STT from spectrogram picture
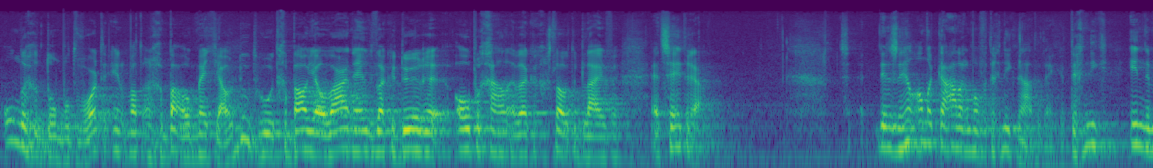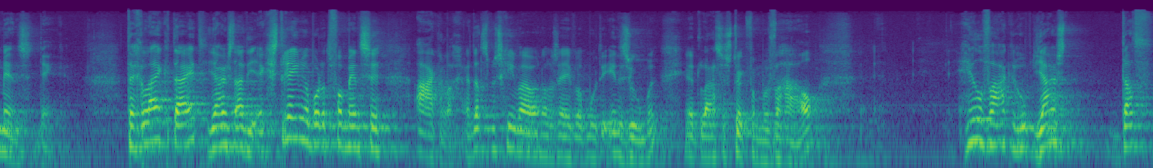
ondergedompeld wordt in wat een gebouw met jou doet. Hoe het gebouw jou waarneemt, welke deuren open gaan en welke gesloten blijven, et cetera. Dit is een heel ander kader om over techniek na te denken. Techniek in de mens denken. Tegelijkertijd, juist aan die extreme wordt het voor mensen akelig. En dat is misschien waar we nog eens even op moeten inzoomen in het laatste stuk van mijn verhaal heel vaak roept juist dat,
